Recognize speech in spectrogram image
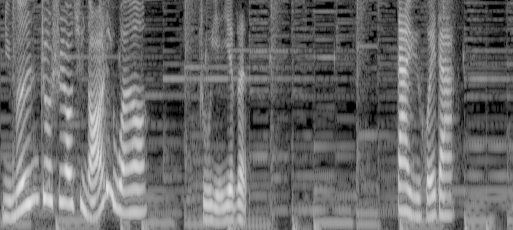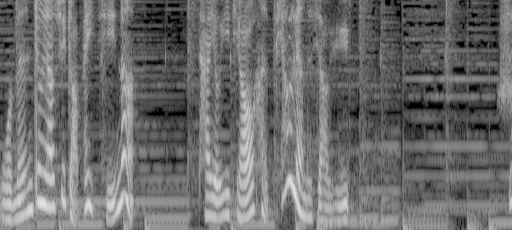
你们这是要去哪里玩啊？猪爷爷问。大鱼回答。我们正要去找佩奇呢，他有一条很漂亮的小鱼。是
